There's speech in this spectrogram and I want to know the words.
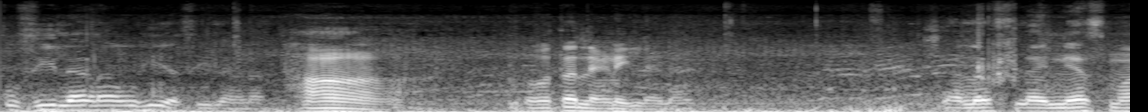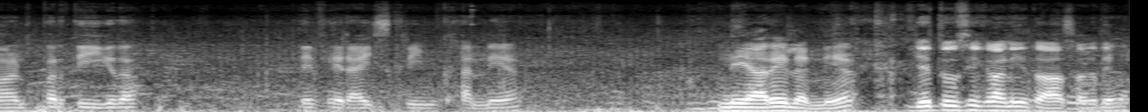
ਤੁਸੀਂ ਲੈਣਾ ਉਹੀ ਅਸੀਂ ਲੈਣਾ। ਹਾਂ ਉਹ ਤਾਂ ਲੈਣਾ ਹੀ ਲੈਣਾ। ਚਲੋ ਲੈਣੇ ਆ ਸਮਾਨ ਪ੍ਰਤੀਕ ਦਾ ਤੇ ਫਿਰ ਆਈਸਕ੍ਰੀਮ ਖਾਣੇ ਆ ਨਜ਼ਾਰੇ ਲੈਣੇ ਆ ਜੇ ਤੁਸੀਂ ਖਾਣੀ ਤਾਂ ਆ ਸਕਦੇ ਹੋ।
